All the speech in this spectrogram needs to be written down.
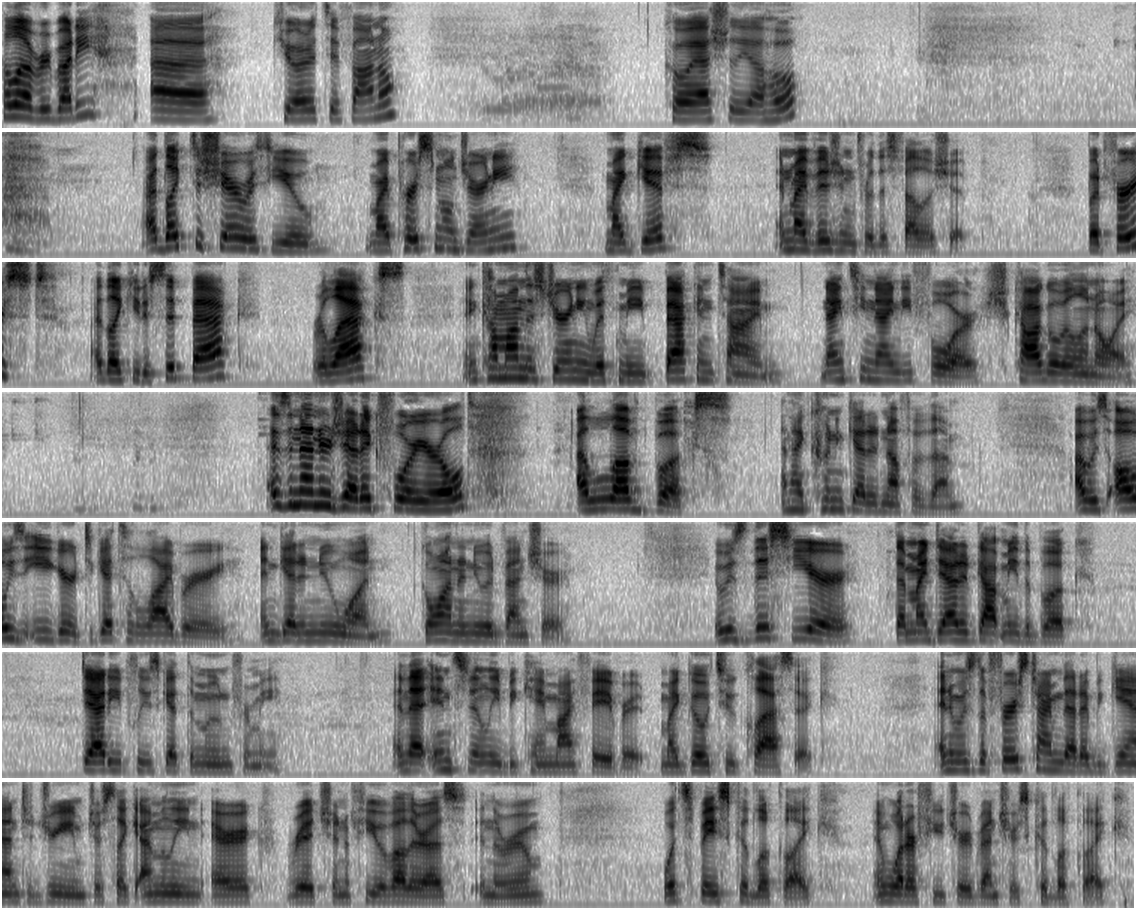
Hello, everybody. Uh, kia ora. Ko Ashley ahau. I'd like to share with you my personal journey, my gifts, and my vision for this fellowship. But first, I'd like you to sit back, relax, and come on this journey with me back in time, 1994, Chicago, Illinois. As an energetic four year old, I loved books, and I couldn't get enough of them. I was always eager to get to the library and get a new one, go on a new adventure. It was this year that my dad had got me the book, Daddy, Please Get the Moon for Me. And that instantly became my favorite, my go to classic. And it was the first time that I began to dream, just like Emmeline, Eric, Rich, and a few of other us in the room, what space could look like and what our future adventures could look like.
